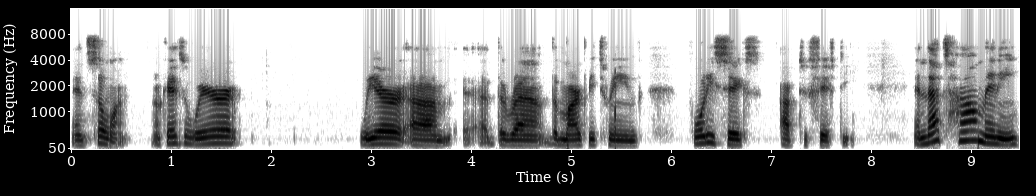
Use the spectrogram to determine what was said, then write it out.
and so on. Okay, so we're we are um, at the round the mark between 46 up to 50, and that's how many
